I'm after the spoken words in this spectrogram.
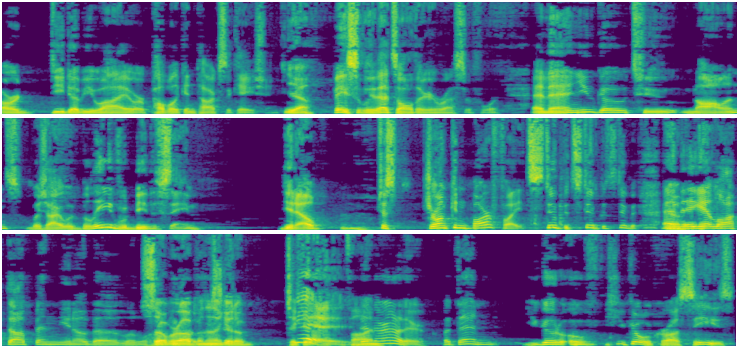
or DWI, or public intoxication Yeah, basically that's all their arrests are for and then you go to nolans which i would believe would be the same you know just drunken bar fights stupid stupid stupid and Yeah. they get locked up and you know the little sober up and then they get a ticket. yeah then they're out of there but then you go to over you go across seas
